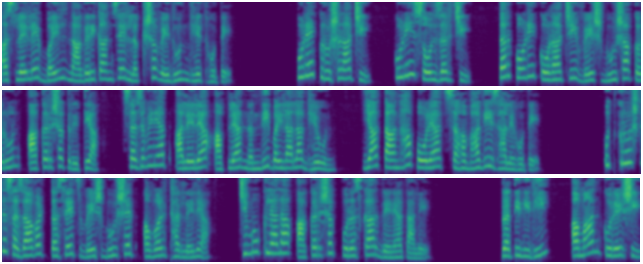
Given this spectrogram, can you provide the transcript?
असलेले बैल नागरिकांचे लक्ष वेधून घेत होते. पुढे कृष्णाची कुणी सोल्जरची तर कोणी कोणाची वेशभूषा करून आकर्षकरित्या सजविण्यात आलेल्या आपल्या नंदी बैलाला घेऊन या तान्हा पोळ्यात सहभागी झाले होते. उत्कृष्ट सजावट तसेच वेशभूषेत अव्वल ठरलेल्या चिमुकल्याला आकर्षक पुरस्कार देण्यात आले. प्रतिनिधी Aman Qureshi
